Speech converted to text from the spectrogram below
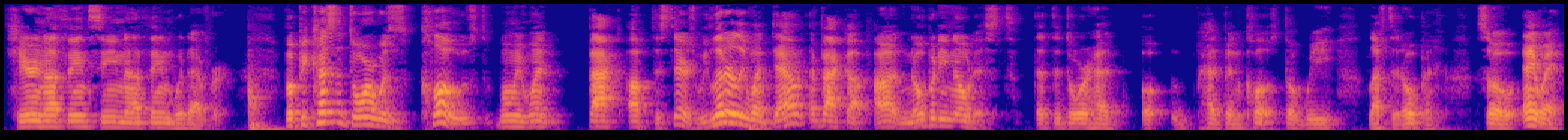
Hear nothing, see nothing, whatever. But because the door was closed when we went back up the stairs, we literally went down and back up. Uh, nobody noticed that the door had uh, had been closed, but we left it open. So anyway,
